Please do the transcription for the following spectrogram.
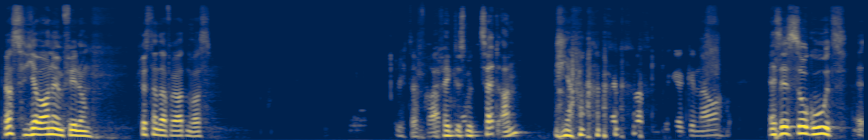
Krass, ich habe auch eine Empfehlung. Christian darf raten, was. Ich darf raten. Fängt es mit Z an? Ja. Genau. Es ist so gut. Äh,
